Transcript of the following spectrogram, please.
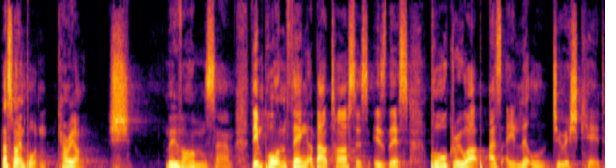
That's not important. Carry on. Shh. Move on, Sam. The important thing about Tarsus is this Paul grew up as a little Jewish kid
